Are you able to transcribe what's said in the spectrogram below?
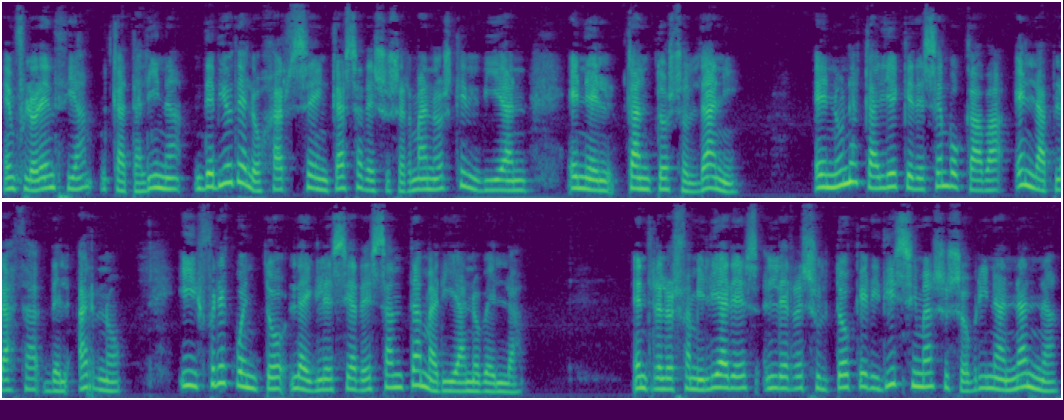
En Florencia, Catalina debió de alojarse en casa de sus hermanos que vivían en el Canto Soldani, en una calle que desembocaba en la plaza del Arno, y frecuentó la iglesia de Santa María Novella. Entre los familiares le resultó queridísima su sobrina Nanna,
